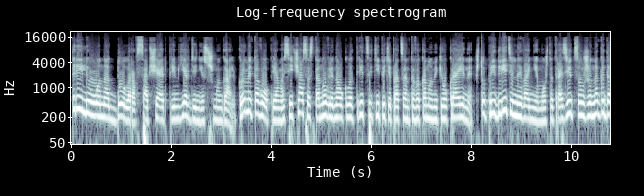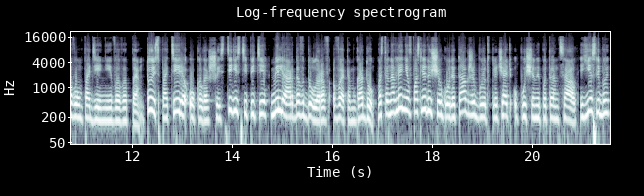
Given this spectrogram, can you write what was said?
триллиона долларов, сообщает премьер Денис Шмыгаль. Кроме того, прямо сейчас остановлено около 35% экономики Украины, что при длительной войне может отразиться уже на годовом падении ВВП. То есть потеря около 65 миллиардов долларов в этом году. Восстановление в последующие годы также будет включать упущенный потенциал, если бы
